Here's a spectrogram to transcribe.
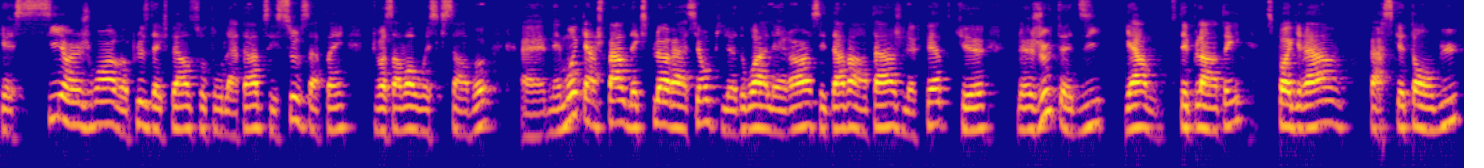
que si un joueur a plus d'expérience autour de la table, c'est sûr certain qu'il va savoir où est-ce qu'il s'en va. Euh, mais moi, quand je parle d'exploration puis le droit à l'erreur, c'est davantage le fait que le jeu te dit, regarde, tu t'es planté, c'est pas grave, parce que ton but,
